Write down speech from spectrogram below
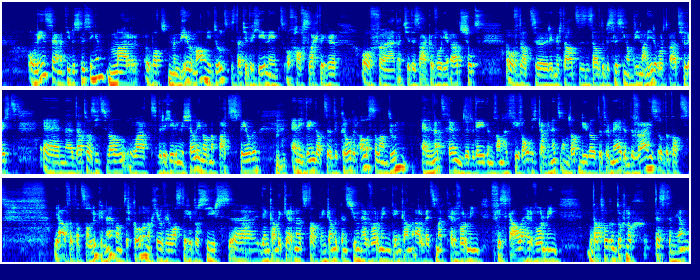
oneens zijn met die beslissingen, maar wat men helemaal niet duldt, is dat je er geen neemt, of halfslachtige, of uh, dat je de zaken voor je uitshot, of dat uh, er inderdaad dezelfde beslissing op drie manieren wordt uitgelegd. En uh, dat was iets wel wat de regering Michel enorm apart speelde. Mhm. En ik denk dat uh, de Croo er alles zal aan doen. En met hem de reden van het Vivaldi-kabinet om dat nu wel te vermijden. De vraag is of dat, dat, ja, of dat, dat zal lukken. Hè? Want er komen nog heel veel lastige dossiers. Uh, denk aan de kernuitstap, denk aan de pensioenhervorming, denk aan arbeidsmarkthervorming, fiscale hervorming. Dat worden toch nog testen. Ja.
